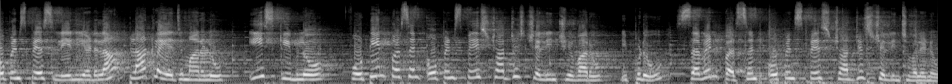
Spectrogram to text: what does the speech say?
ఓపెన్ స్పేస్ లేని ఎడల ప్లాట్ల యజమానులు ఈ స్కీమ్లో fourteen percent open space charges చెల్లించేవారు. ఇప్పుడు seven percent open space charges చెల్లించవలెను.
